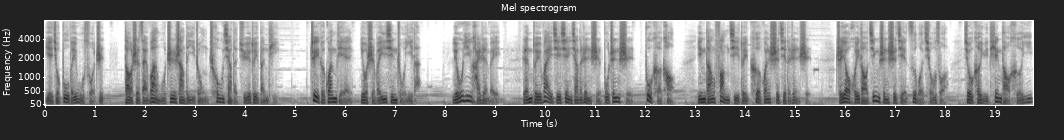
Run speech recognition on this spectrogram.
也就不为物所致。道是在万物之上的一种抽象的绝对本体。这个观点又是唯心主义的。刘因还认为，人对外界现象的认识不真实、不可靠，应当放弃对客观世界的认识。只要回到精神世界自我求索，就可与天道合一，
